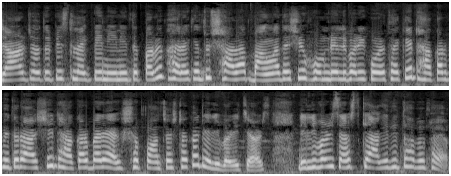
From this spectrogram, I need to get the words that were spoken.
যার যত পিস লাগবে নিয়ে নিতে পারবে। ভাইরা কিন্তু সারা বাংলাদেশে হোম ডেলিভারি করে থাকে। ঢাকার ভিতরে আসি ঢাকার বাইরে একশো পঞ্চাশ টাকা ডেলিভারি চার্জ ডেলিভারি চার্জ কি আগে দিতে হবে ভাইয়া?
